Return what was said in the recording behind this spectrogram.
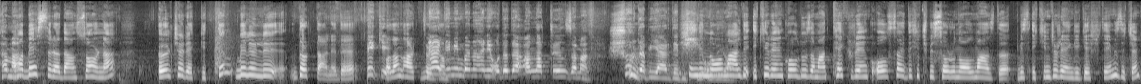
Tamam. Ama 5 sıradan sonra ölçerek gittim. Belirli 4 tane de Peki falan arttırdım. nerede demin bana hani odada anlattığın zaman şurada bir yerde bir Şimdi şey oluyor. normalde iki renk olduğu zaman tek renk olsaydı hiçbir sorun olmazdı. Biz ikinci rengi geçtiğimiz için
